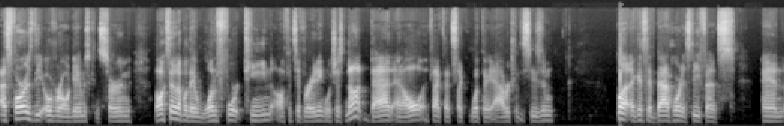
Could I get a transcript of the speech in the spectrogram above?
as far as the overall game is concerned, the Hawks ended up with a 114 offensive rating, which is not bad at all. In fact, that's like what they average for the season. But against a bad Hornets defense and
